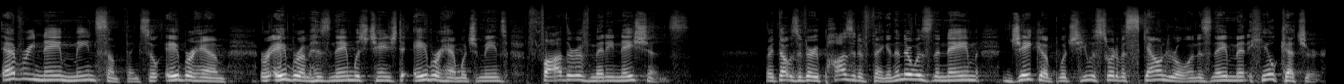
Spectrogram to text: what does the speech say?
every name means something. So Abraham, or Abram, his name was changed to Abraham, which means father of many nations. Right? That was a very positive thing. And then there was the name Jacob, which he was sort of a scoundrel, and his name meant heel catcher.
